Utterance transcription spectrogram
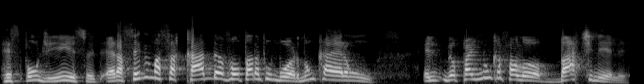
responde isso. Era sempre uma sacada voltada pro humor, nunca era um. Ele- meu pai nunca falou, bate nele.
